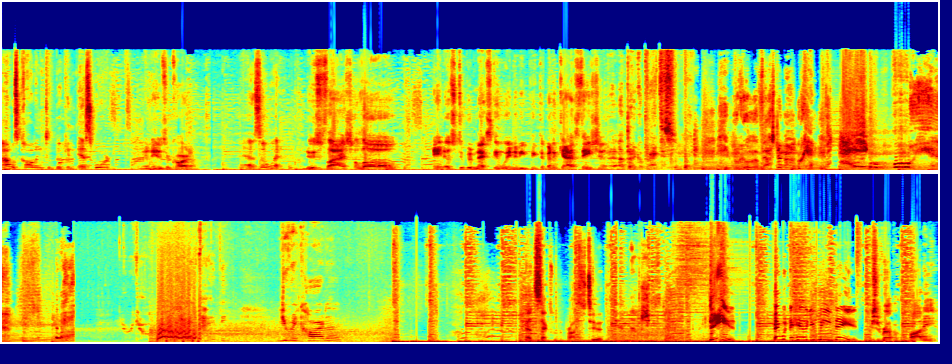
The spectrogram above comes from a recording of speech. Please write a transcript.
I was calling to book an escort. My name's Ricardo. Yeah, so what? Newsflash, hello. Ain't no stupid Mexican waiting to be picked up at a gas station. I better go practice. We're going a little faster? Okay. Oh, yeah. You Ricardo? Had sex with a prostitute, and now she's dead. Dead? Man, what the hell you mean dead? We should wrap up the body.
